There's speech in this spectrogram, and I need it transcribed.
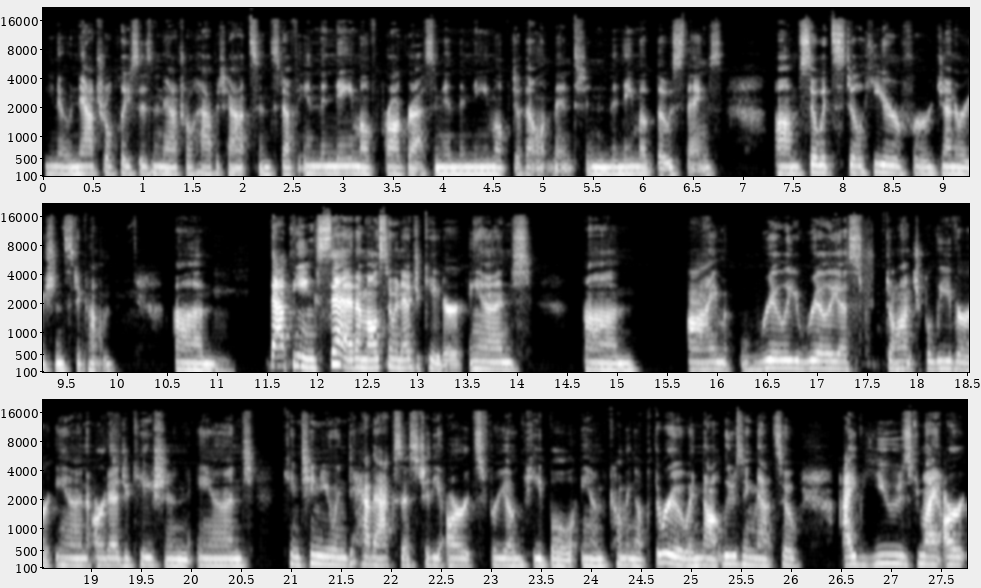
you know natural places and natural habitats and stuff in the name of progress and in the name of development and in the name of those things um, so it's still here for generations to come um, Mm. that being said i'm also an educator and um, i'm really really a staunch believer in art education and continuing to have access to the arts for young people and coming up through and not losing that. So I've used my art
